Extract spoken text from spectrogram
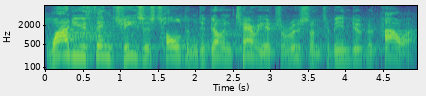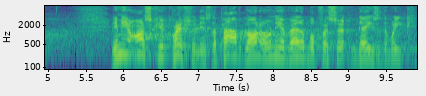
Why do you think Jesus told them to go and tarry at Jerusalem to be endued with power? Let me ask you a question Is the power of God only available for certain days of the week?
